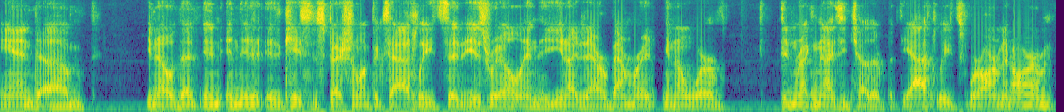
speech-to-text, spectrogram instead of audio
And, um, you know, that in, in the, in, the, case of Special Olympics athletes in Israel and the United Arab Emirates, you know, were didn't recognize each other, but the athletes were arm in arm.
